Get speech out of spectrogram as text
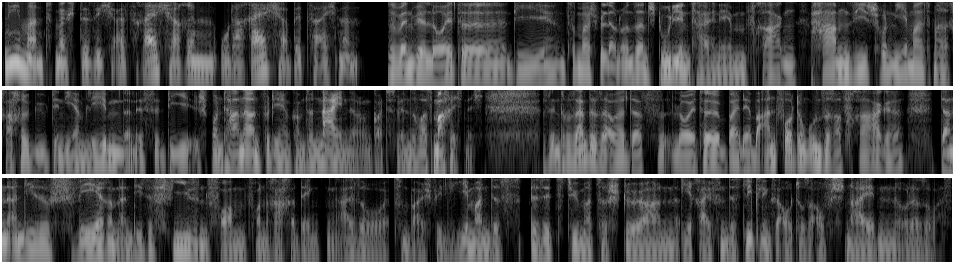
Niemand möchte sich als Rächerin oder Rächer bezeichnen. Also wenn wir Leute, die zum Beispiel an unseren Studien teilnehmen, fragen, haben sie schon jemals mal Rache geübt in ihrem Leben, dann ist die spontane Antwort, die dann kommt, so nein, um Gottes Willen, sowas mache ich nicht. Das Interessante ist aber, dass Leute bei der Beantwortung unserer Frage dann an diese schweren, an diese fiesen Formen von Rache denken. Also zum Beispiel jemandes Besitztümer zerstören, die Reifen des Lieblingsautos aufschneiden oder sowas.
